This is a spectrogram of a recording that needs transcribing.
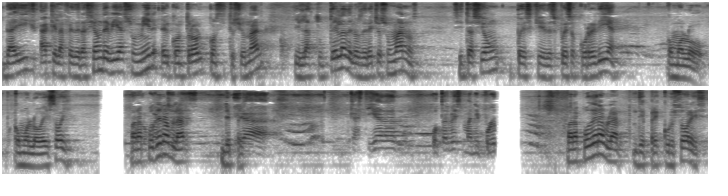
De ahí a que la federación debía asumir el control constitucional y la tutela de los derechos humanos, situación pues que después ocurriría como lo, como lo es hoy. Para poder hablar de... castigada o tal vez manipulada. Para poder hablar de precursores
